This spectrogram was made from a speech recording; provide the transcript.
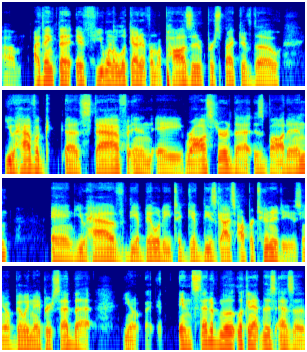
Um, I think that if you want to look at it from a positive perspective, though, you have a, a staff and a roster that is bought in and you have the ability to give these guys opportunities. You know, Billy Napier said that, you know, instead of looking at this as a,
